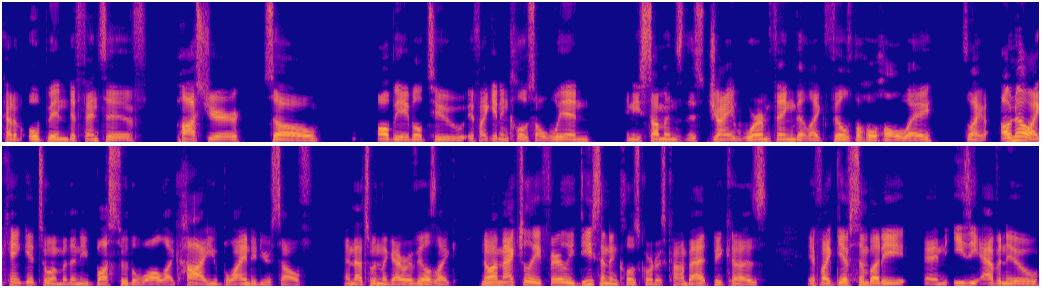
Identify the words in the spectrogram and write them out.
kind of open defensive posture. So I'll be able to, if I get in close, I'll win and he summons this giant worm thing that like fills the whole hallway. It's like, oh no, I can't get to him, and then he busts through the wall like, ha, you blinded yourself. And that's when the guy reveals like, no, I'm actually fairly decent in close quarters combat because if I give somebody an easy avenue,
